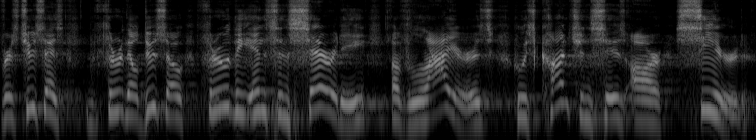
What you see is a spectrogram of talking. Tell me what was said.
Verse 2 says, through, they'll do so through the insincerity of liars whose consciences are seared.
